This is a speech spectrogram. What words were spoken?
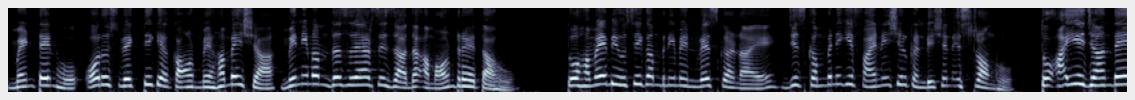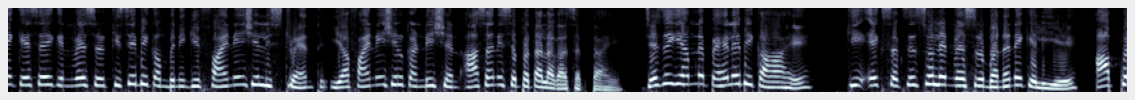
मेंटेन हो और उस व्यक्ति के अकाउंट में हमेशा मिनिमम दस हज़ार से ज़्यादा अमाउंट रहता हो। तो हमें भी उसी कंपनी में इन्वेस्ट करना है, जिस कंपनी की फाइनेंशियल कंडीशन स्ट्रांग हो। तो आइए जानते हैं कैसे एक इन्वेस्टर किसी भी कंपनी की फाइनेंशियल स्ट्रेंथ या फाइनेंशियल कंडीशन आसानी से पता लगा सकता है। जैसे कि हमने पहले भी कहा है कि एक सक्सेसफुल इन्वेस्टर बनने के लिए आपको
